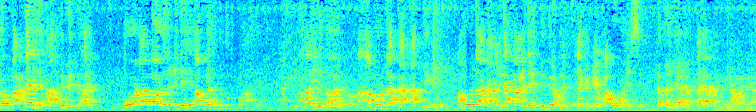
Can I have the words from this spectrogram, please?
دبعتي قالت بيت هاي. ورا بارو عده أو يهدد بها هاي. توا أمر داك قاتيني أمر داك إذا قاعدة تدرب نتحقق كيف أبو حس هذا يا يا يا من هوانيا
